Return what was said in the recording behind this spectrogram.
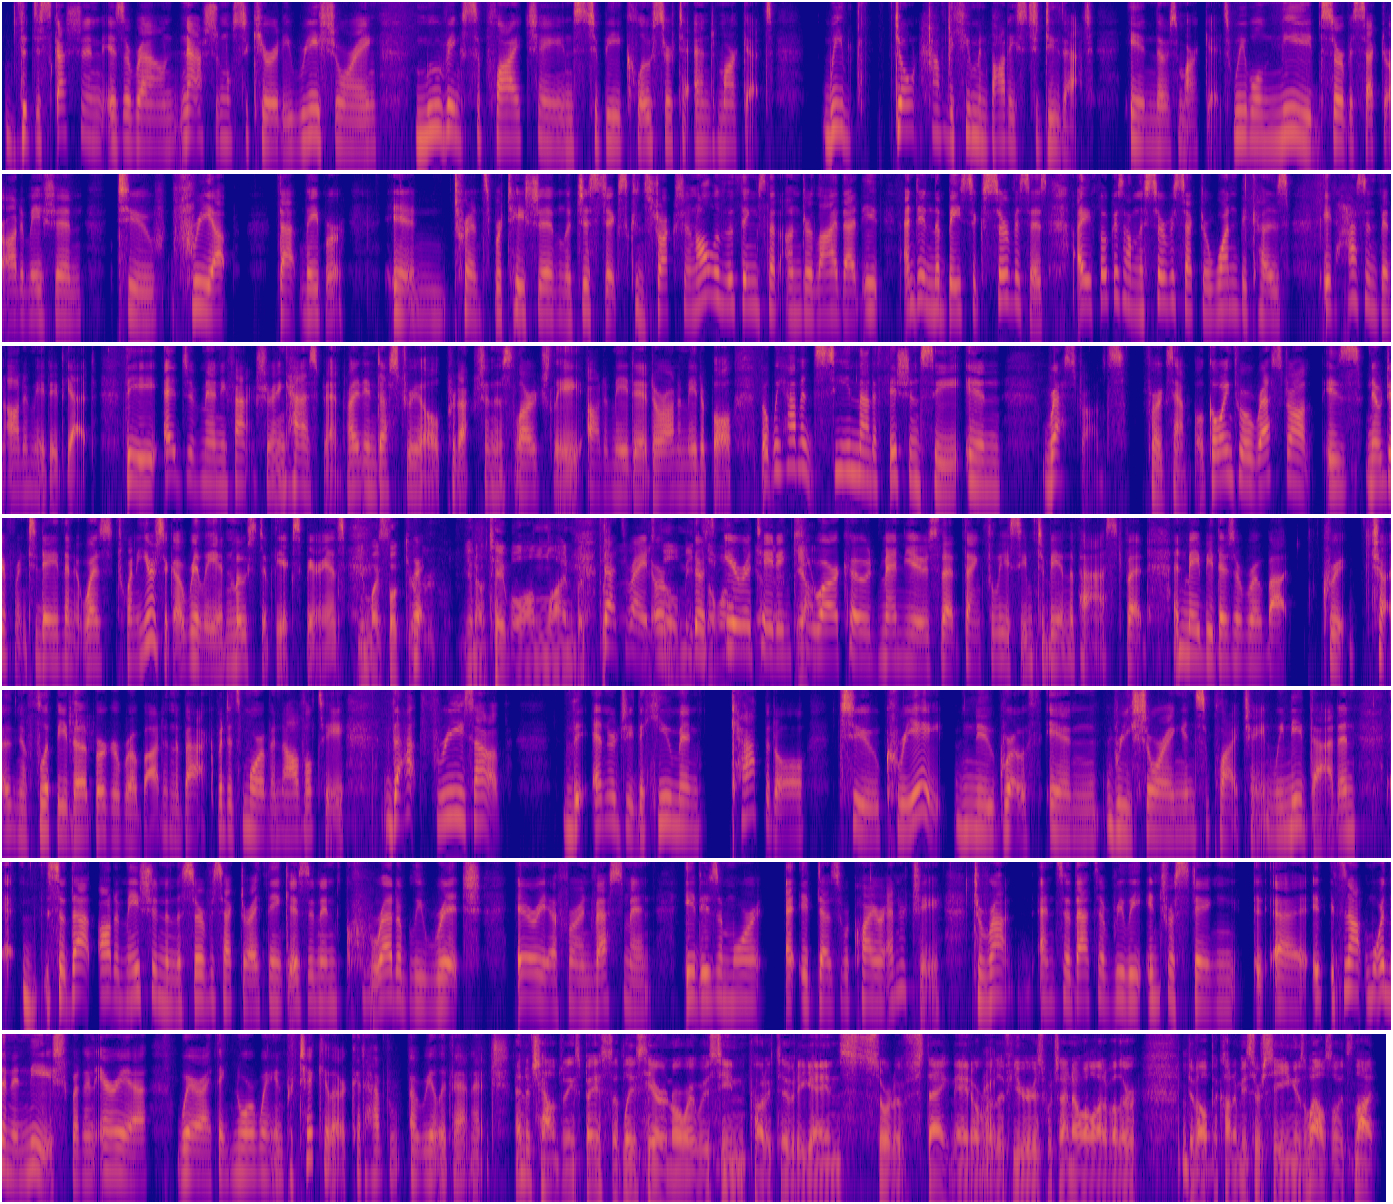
The discussion is around national security, reshoring, moving supply chains to be closer to end market. We don't have the human bodies to do that in those markets. We will need service sector automation to free up that labor in transportation, logistics, construction, all of the things that underlie that it, and in the basic services. I focus on the service sector one because it hasn't been automated yet. The edge of manufacturing has been, right? Industrial production is largely automated or automatable, but we haven't seen that efficiency in restaurants for example. Going to a restaurant is no different today than it was 20 years ago, really, in most of the experience. You might book your, right. you know, table online, but that's right. Or those irritating QR yeah. code menus that thankfully seem to be in the past. But and maybe there's a robot you know, Flippy the burger robot in the back, but it's more of a novelty. That frees up the energy, the human capital to create new growth in reshoring in supply chain. We need that. And uh, so that automation in the service sector, I think, is an incredibly rich area for investment. It is a more it does require energy to run. And so that's a really interesting, uh, it, it's not more than a niche, but an area where I think Norway in particular could have a real advantage. And a challenging space, at least here in Norway, we've seen productivity gains sort of stagnate over right. the few years, which I know a lot of other mm-hmm. developed economies are seeing as well. So it's not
